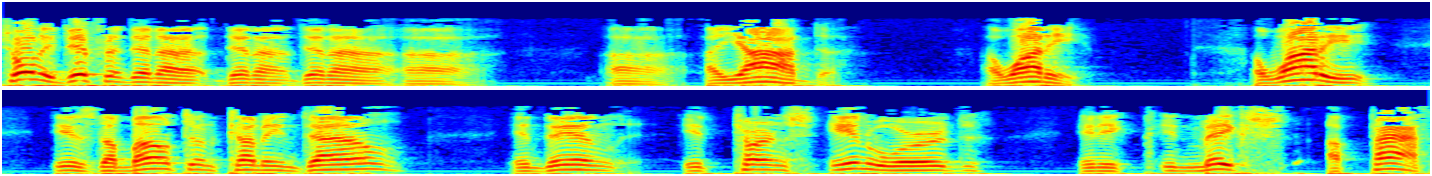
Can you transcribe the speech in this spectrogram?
totally different than a than a than a uh, uh, a yard, a wadi. A wadi is the mountain coming down, and then it turns inward, and it it makes a path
